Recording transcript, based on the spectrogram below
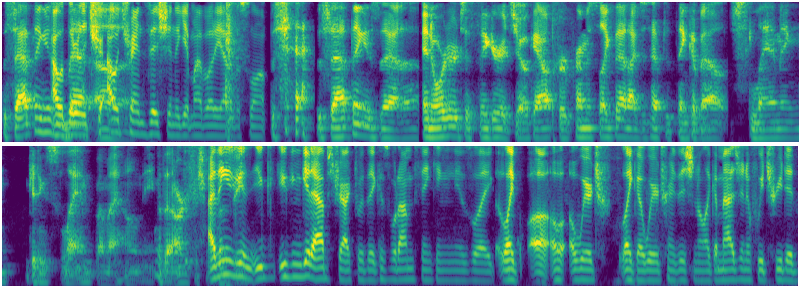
The sad thing is, i would literally that, tra- i would uh, transition to get my buddy out of a slump. The sad, the sad thing is that uh, in order to figure a joke out for a premise like that, I just have to think about slamming, getting slammed by my homie with an artificial. I think you can you you can get abstract with it because what I'm thinking is like like uh, a, a weird tr- like a weird transitional. Like imagine if we treated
